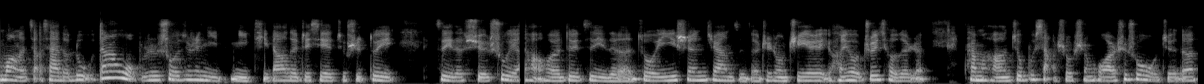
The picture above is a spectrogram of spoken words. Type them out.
忘了脚下的路。当然，我不是说就是你你提到的这些，就是对自己的学术也好，或者对自己的作为医生这样子的这种职业很有追求的人，他们好像就不享受生活，而是说，我觉得，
